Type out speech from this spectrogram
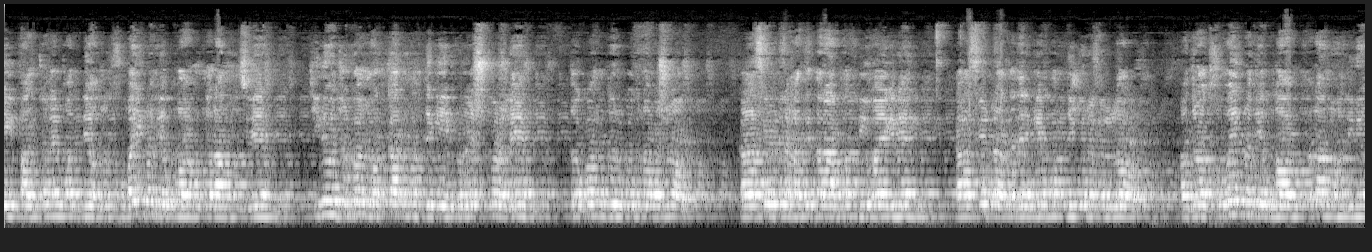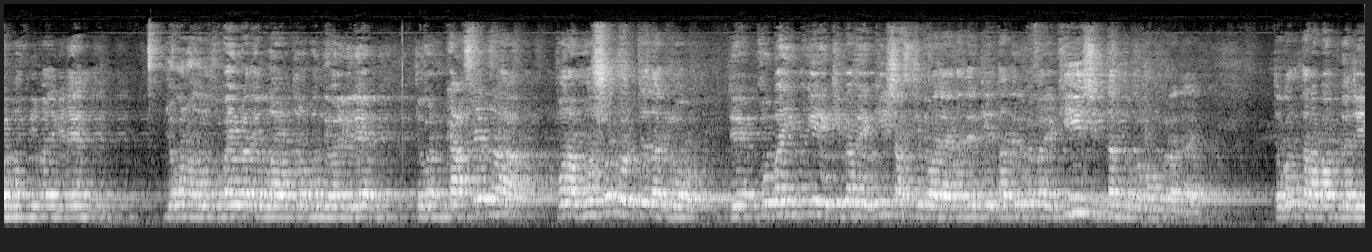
এই পাঁচজনের মধ্যে হযরত খুবাইব রাদিয়াল্লাহু তাআলা ছিলেন তিনিও যখন মক্কার মধ্যে গিয়ে প্রবেশ করলেন, তখন দুর্ঘটনাবশত কাফেরদের হাতে তারা বন্দী হয়ে গেলেন। কাফেররা তাদেরকে বন্দী করে ফেলল। হযরত খুবাইব রাদিয়াল্লাহু তাআলা তিনিও বন্দী হয়ে গেলেন। যখন হযরত খুবাইব রাদিয়াল্লাহু তাআলা বন্দী হয়ে গেলেন, তখন কাফেররা পরামর্শ করতে লাগল যে খুবাইবকে কীভাবে কি শাস্তি দেওয়া যায়, তাদেরকে তাদের ব্যাপারে কি সিদ্ধান্ত গ্রহণ করা যায়। তখন তারা ভাবলো যে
